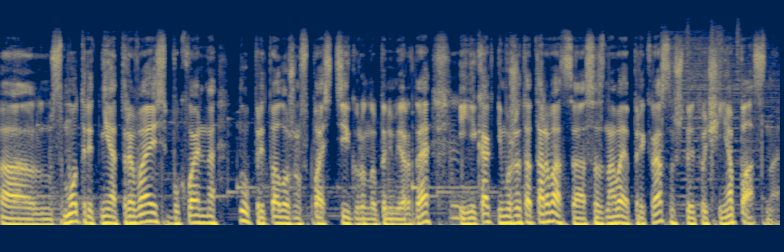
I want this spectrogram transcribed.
э, смотрит, не отрываясь, буквально, ну, предположим, в пасть тигру, например, да, и никак не может оторваться, осознавая прекрасно, что это очень опасно.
